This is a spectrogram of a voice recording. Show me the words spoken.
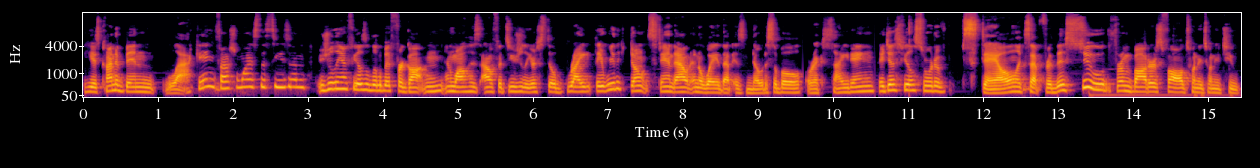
he has kind of been lacking fashion wise this season. Julien feels a little bit forgotten, and while his outfits usually are still bright, they really don't stand out in a way that is noticeable or exciting. They just feel sort of stale, except for this suit from Baader's Fall 2022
